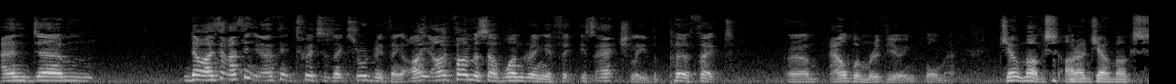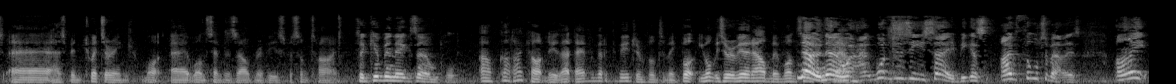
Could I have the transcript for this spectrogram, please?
And um, no, I, th- I think I think Twitter's an extraordinary thing. I, I find myself wondering if it is actually the perfect um, album reviewing format. Joe Muggs, our own Joe Muggs, uh, has been twittering one, uh, one sentence album reviews for some time. So give me an example. Oh God, I can't do that. Dave. I've got a computer in front of me. But you want me to review an album in one No, sentence? no. now? uh, What does he say? Because I've thought about this. I,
